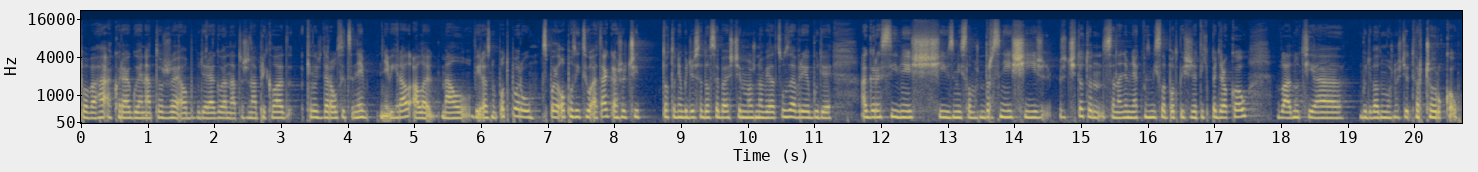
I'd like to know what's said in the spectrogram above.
povaha, ako reaguje na to, že, alebo bude reagovať na to, že napríklad Kilič Darol síce nevyhral, ale mal výraznú podporu, spojil opozíciu a tak, a že či toto nebude, sa do seba ešte možno viac uzavrie, bude agresívnejší, v zmysle možno drsnejší, že, či toto sa na ňom nejakom zmysle podpíše, že tých 5 rokov vládnutia bude vládnuť možno ešte tvrdšou rukou.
